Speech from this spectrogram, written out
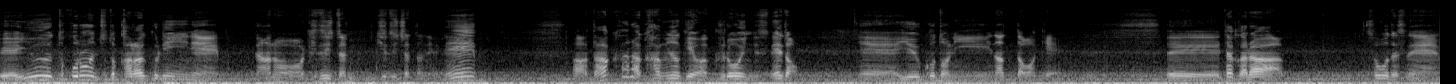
えー、いうところにちょっとからくりにね、あのー、気づいた、気づいちゃったんだよね。あ、だから髪の毛は黒いんですね、と、えー、いうことになったわけ。えー、だから、そうですね、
